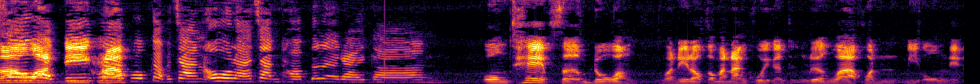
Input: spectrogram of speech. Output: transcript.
สวัสดีครับ พบกับอาจารย์โอและอาจารย์ท็อปในรายการ องค์เทพเสริมดวง วันนี้เราก็มานั่งคุยกันถึงเรื่องว่าคนมีองค์เนี่ย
